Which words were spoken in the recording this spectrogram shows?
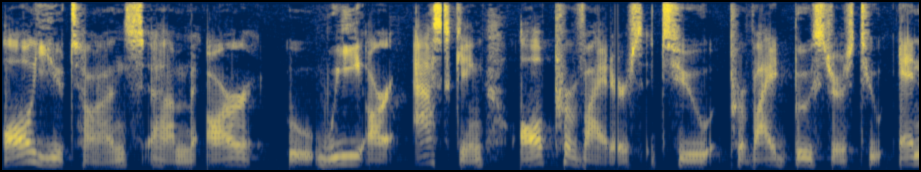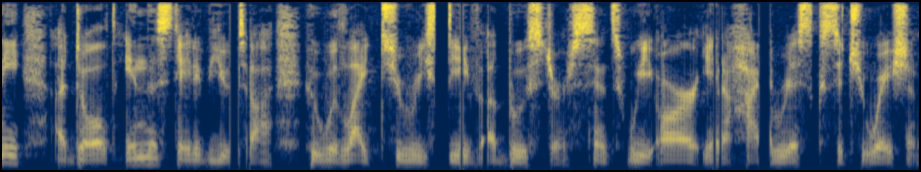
all Utahns um, are we are asking all providers to provide boosters to any adult in the state of Utah who would like to receive a booster since we are in a high risk situation.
